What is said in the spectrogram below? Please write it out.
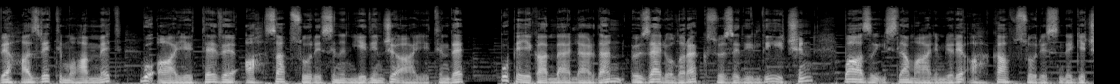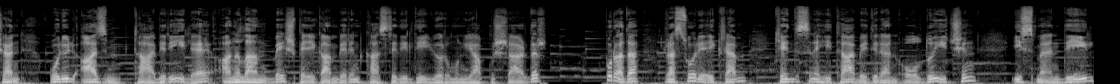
ve Hazreti Muhammed bu ayette ve Ahzab suresinin 7. ayetinde bu peygamberlerden özel olarak söz edildiği için bazı İslam alimleri Ahkaf suresinde geçen Ulul Azm tabiriyle anılan beş peygamberin kastedildiği yorumunu yapmışlardır. Burada Resul-i Ekrem kendisine hitap edilen olduğu için ismen değil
